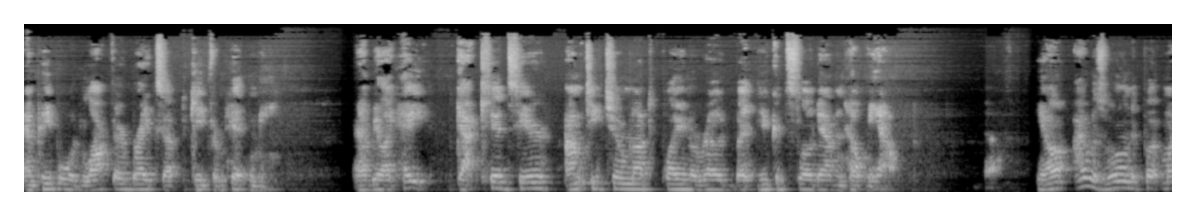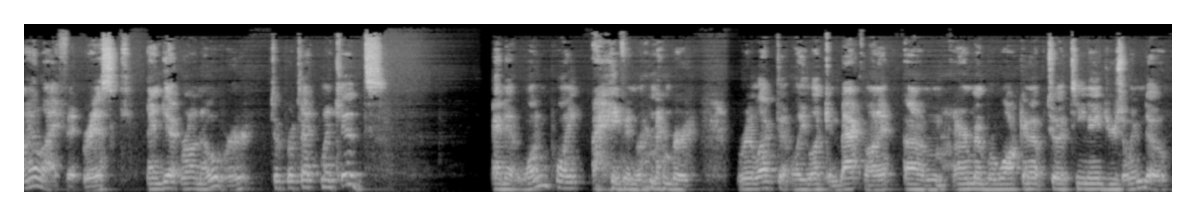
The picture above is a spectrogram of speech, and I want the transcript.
and people would lock their brakes up to keep from hitting me. And I'd be like, hey, got kids here. I'm teaching them not to play in the road, but you could slow down and help me out. Yeah. You know, I was willing to put my life at risk and get run over to protect my kids. And at one point, I even remember reluctantly looking back on it. Um, I remember walking up to a teenager's window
